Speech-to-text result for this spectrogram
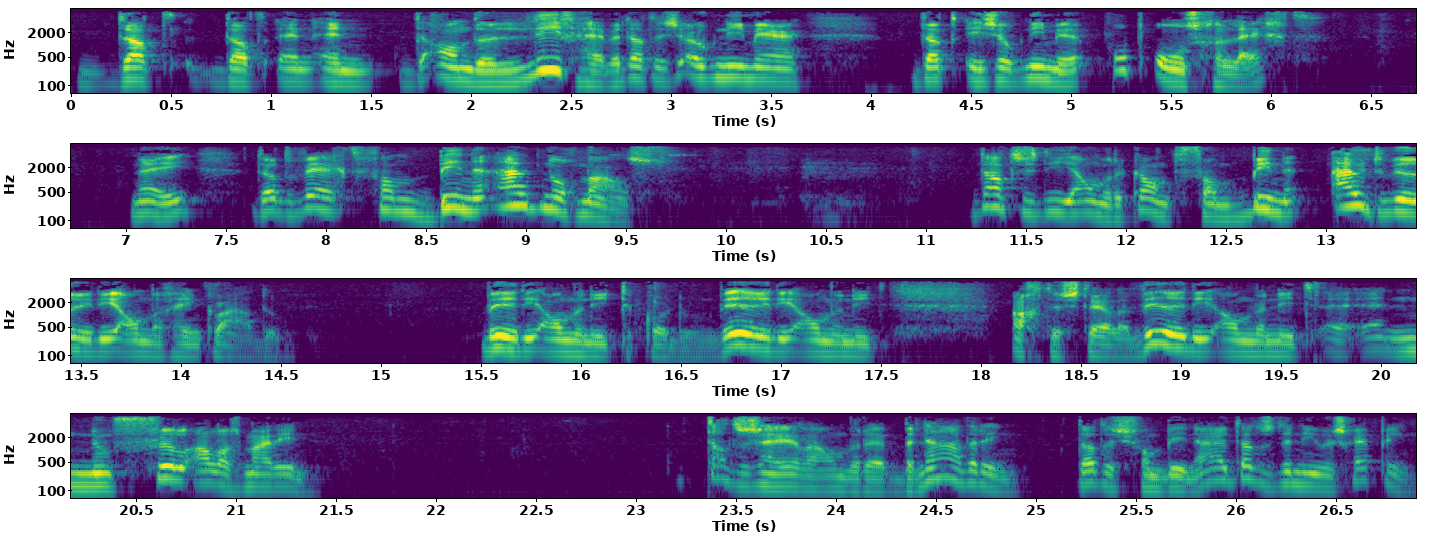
Dat, dat en, en de ander lief hebben, dat is ook niet meer, dat is ook niet meer op ons gelegd. Nee, dat werkt van binnenuit nogmaals. Dat is die andere kant. Van binnenuit wil je die ander geen kwaad doen. Wil je die ander niet tekort doen? Wil je die ander niet achterstellen? Wil je die ander niet. Eh, en vul alles maar in. Dat is een hele andere benadering. Dat is van binnenuit, dat is de nieuwe schepping.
